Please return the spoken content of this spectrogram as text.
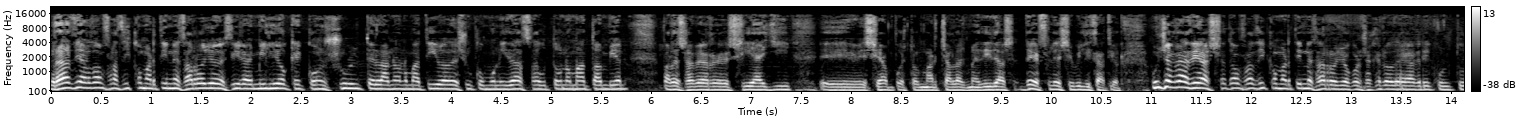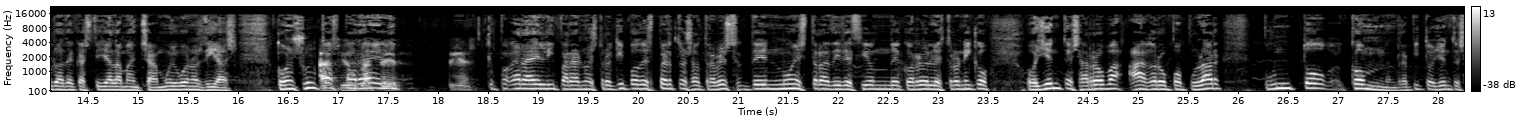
Gracias, don Francisco Martínez Arroyo. Decir a Emilio que consulte la normativa de su comunidad autónoma también para saber eh, si allí eh, se han puesto en marcha las medidas de flexibilización. Muchas gracias, don Francisco Martínez Arroyo, consejero de Agricultura de Castilla-La Mancha. Muy buenos días. Consultas para él para él y para nuestro equipo de expertos a través de nuestra dirección de correo electrónico oyentes. Repito, oyentes.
